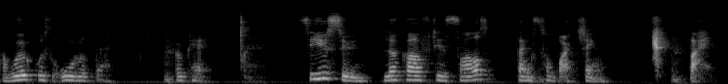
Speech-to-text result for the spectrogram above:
I work with all of that. Okay. See you soon. Look after yourselves. Thanks for watching. Bye.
